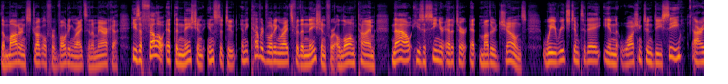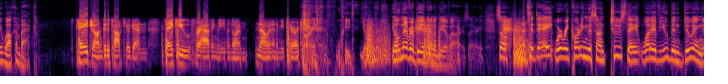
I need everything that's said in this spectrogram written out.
the Modern Struggle for Voting Rights in America. He's a fellow at the Nation Institute, and he covered voting rights for the nation for a long time. Now he's a senior editor at Mother Jones. We reached him today in Washington, D.C. Ari, welcome back. Hey, John, good to talk to you again. Thank you for having me, even though I'm now in enemy territory. we, you'll, you'll never be an enemy of ours. So today, we're recording this on Tuesday. What have you been doing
